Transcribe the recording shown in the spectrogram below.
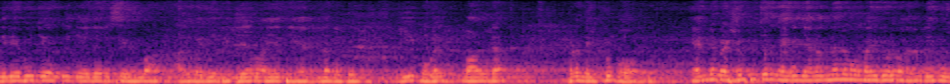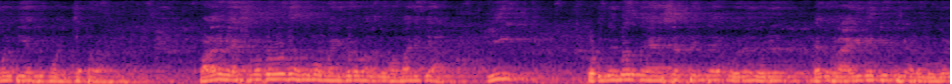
ദിലീപും ചേർന്ന് ചെയ്തൊരു സിനിമ അത് വലിയ വിജയമായി തിയേറ്ററിന്റെ ഈ മുഗൾ മാളിന്റെ ഇവിടെ നിൽക്കുമ്പോൾ എന്നെ വിഷമിപ്പിച്ചൊരു കാര്യം ഞാൻ അന്നലെ മൊമാനിക്കോട് പറഞ്ഞിട്ടുണ്ട്. ഈ മുഗൾ തിയേറ്റർ പൊളിച്ചപ്പോഴാണ്. വളരെ വിഷമത്തോടെ അന്ന് മൊമാനിക്കോട് പറഞ്ഞു മൊമാനിക്ക ഈ കൊടുങ്ങല്ലൂർ ദേശത്തിന്റെ ഒരു ഒരു എന്താ പറയുക ഐഡന്റിറ്റിയാണ് മുകൾ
